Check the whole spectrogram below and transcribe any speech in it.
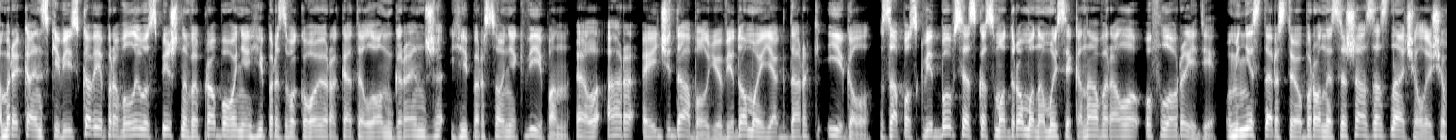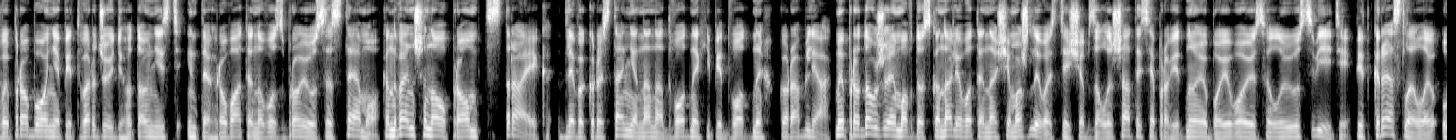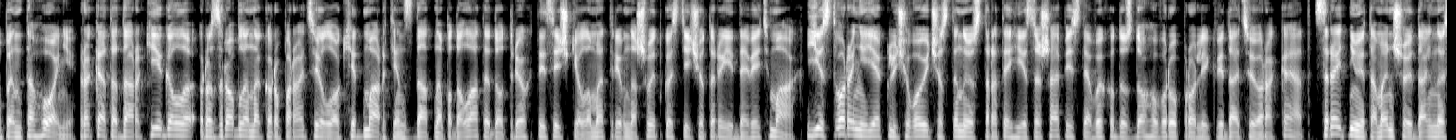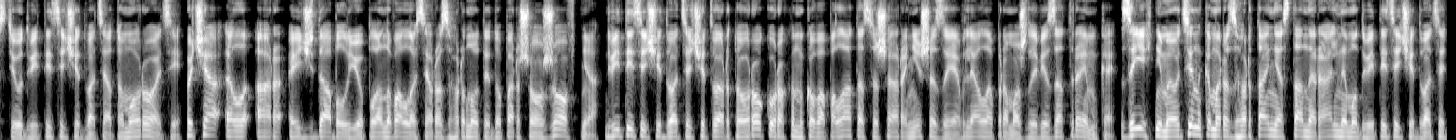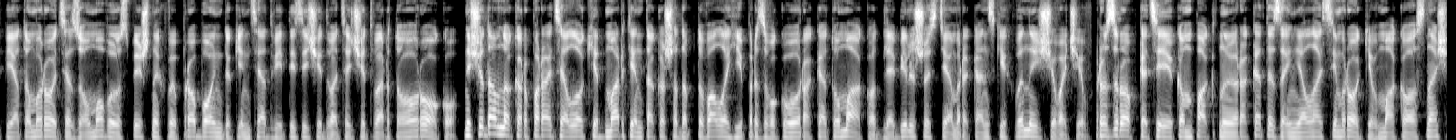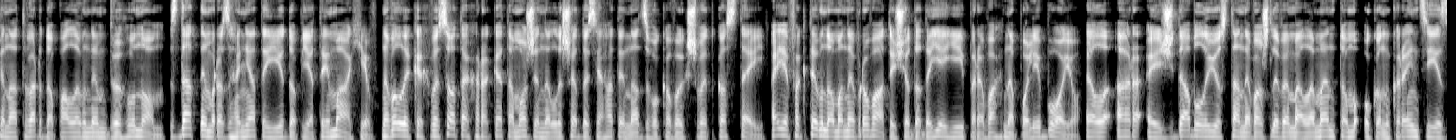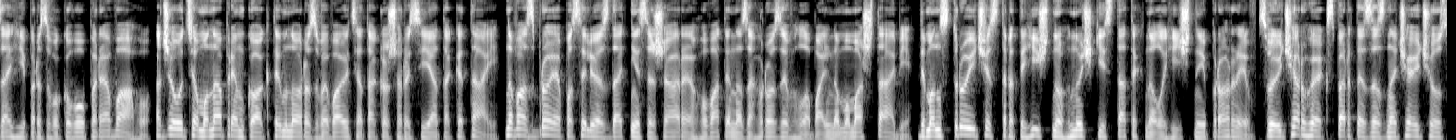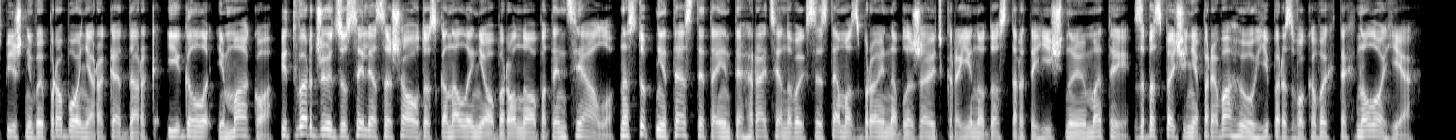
Американські військові провели успішне випробування гіперзвукової ракети Long Range Hypersonic Weapon LRHW, відомої як Dark Eagle. Запуск відбувся з космодрому на мисі Канаверал у Флориді. У Міністерстві оборони США зазначили, що випробування підтверджують готовність інтегрувати нову зброю у систему Conventional Prompt Strike для використання на надводних і підводних кораблях. Ми продовжуємо вдосконалювати наші можливості, щоб залишатися провідною бойовою силою у світі. Підкреслили у Пентагоні. Ракета Dark Eagle розроблена корпорацією Lockheed Martin, здатна подолати до 3000 км на швидкості 4,9 Мах. Її створення є ключовою частиною стратегії США після виходу з договору про ліквідацію ракет середньої та меншої дальності у 2020 році. Хоча LRHW планувалося розгорнути до 1 жовтня 2024 року, Рахункова палата США раніше заявляла про можливі затримки. За їхніми оцінками, розгортання стане реальним у 2025 році за умови успішних випробувань до кінця 2024 року. Нещодавно корпорація Lockheed Martin також адаптувала гіперзвукову ракету Мако для більшості американських винищувачів. Розробка цієї компактної ракети зайняла 7 років. Мако оснащена твердопаливним двигуном, здатним розганяти її до 5 махів. На великих висотах ракета може не лише досягати надзвукових швидкостей, а й ефективно маневрувати, що додає їй переваг на полі бою. LRHW стане важливим елементом у конкуренції за гіперзвукову перевагу, адже у цьому напрямку активно розвиваються також Росія та Китай. Нова зброя посилює здатність США реагувати на загрози в глобальному масштабі, демонструючи стратегічну гнучкість та технологічний прорив. В свою чергу експерти зазначають, що успішні випробування ракет Dark Eagle і Mako підтверджують зусилля США у вдосконаленні оборонного потенціалу. Наступні тести та інтеграція нових систем озброєнь наближають країну до стратегічної мети забезпечення переваги у гіперзвукових технологіях.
